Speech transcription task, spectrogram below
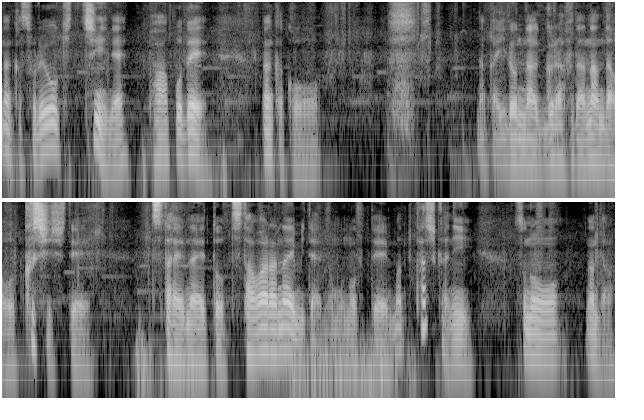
なんかそれをきっちりねパワポでなんかこうなんかいろんなグラフだなんだを駆使して伝えないと伝わらないみたいなものって、まあ、確かにそのなんだ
